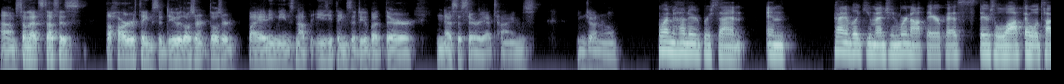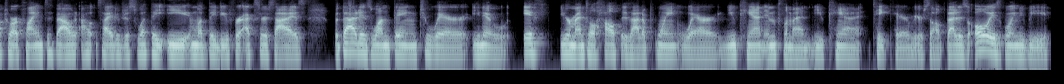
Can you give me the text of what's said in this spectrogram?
um, some of that stuff is the harder things to do. Those aren't those are by any means not the easy things to do, but they're necessary at times in general. 100%. And kind of like you mentioned, we're not therapists. There's a lot that we'll talk to our clients about outside of just what they eat and what they do for exercise. But that is one thing to where, you know, if your mental health is at a point where you can't implement, you can't take care of yourself, that is always going to be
